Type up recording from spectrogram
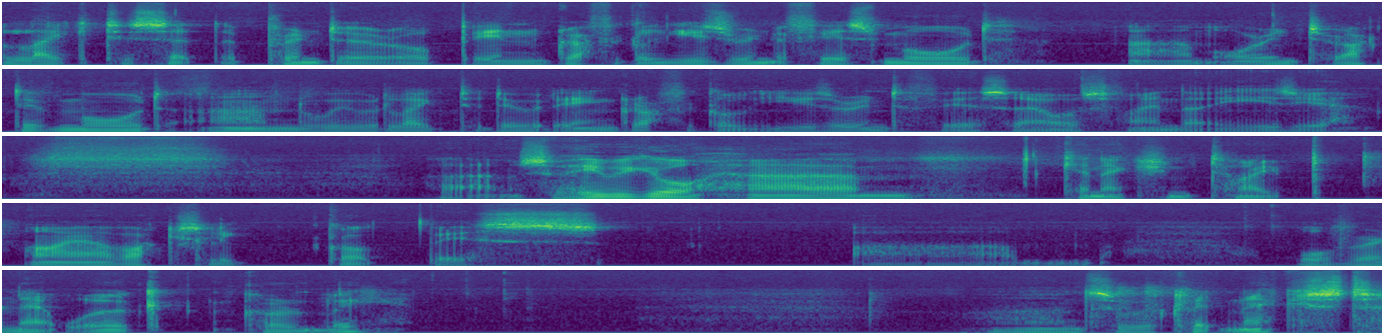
like to set the printer up in graphical user interface mode um, or interactive mode and we would like to do it in graphical user interface. I always find that easier. Um, so here we go. Um, connection type. I have actually got this over a network currently. And so we'll click next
